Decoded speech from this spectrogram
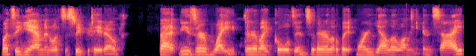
what's a yam and what's a sweet potato. But these are white. They're like golden, so they're a little bit more yellow on the inside.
